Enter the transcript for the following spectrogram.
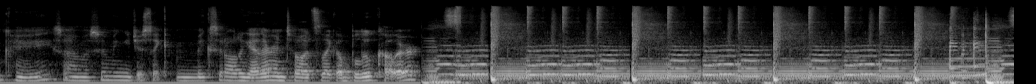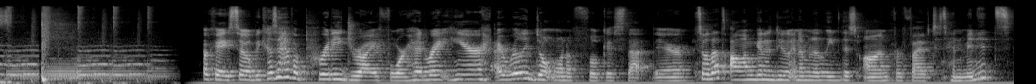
Okay, so I'm assuming you just like mix it all together until it's like a blue color. Okay, so because I have a pretty dry forehead right here, I really don't want to focus that there. So that's all I'm going to do and I'm going to leave this on for 5 to 10 minutes.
